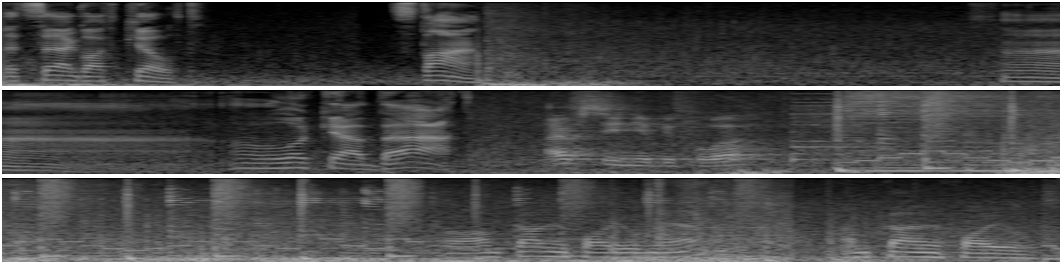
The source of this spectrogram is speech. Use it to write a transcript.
Let's say I got killed. It's time. Ah. Oh, look at that. I've seen you before. Oh, I'm coming for you, man. I'm coming for you.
